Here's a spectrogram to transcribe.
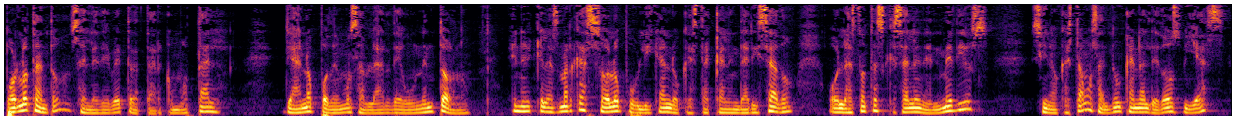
Por lo tanto, se le debe tratar como tal. Ya no podemos hablar de un entorno en el que las marcas solo publican lo que está calendarizado o las notas que salen en medios, sino que estamos ante un canal de dos vías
